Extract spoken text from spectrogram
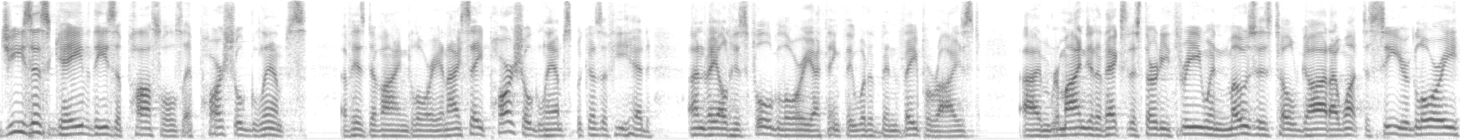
Jesus gave these apostles a partial glimpse of his divine glory. And I say partial glimpse because if he had unveiled his full glory, I think they would have been vaporized. I'm reminded of Exodus 33 when Moses told God, I want to see your glory.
